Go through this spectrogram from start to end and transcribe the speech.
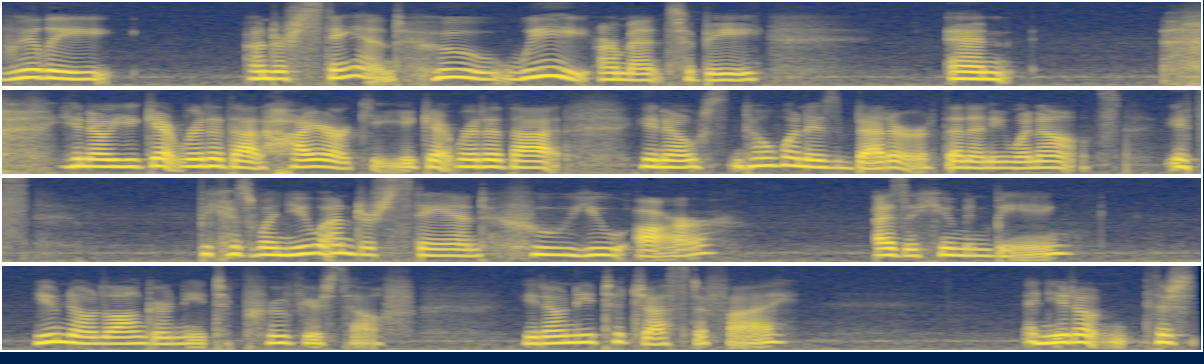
really understand who we are meant to be and you know you get rid of that hierarchy. You get rid of that you know no one is better than anyone else. It's because when you understand who you are as a human being you no longer need to prove yourself. You don't need to justify. And you don't there's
